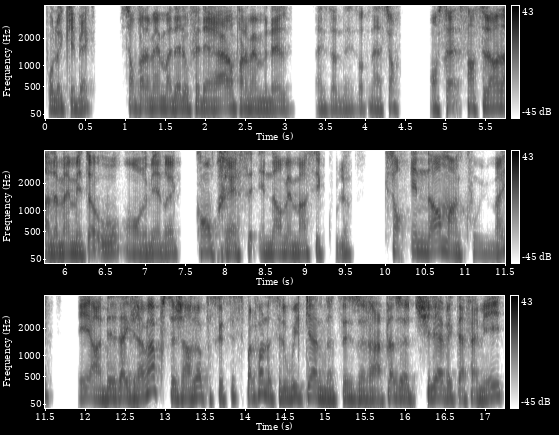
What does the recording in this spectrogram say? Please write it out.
pour le Québec. Si on prend le même modèle au fédéral, on prend le même modèle dans les, autres, nations, on serait sensiblement dans le même état où on reviendrait compresser énormément ces coûts-là, qui sont énormes en coûts humains et en désagrément pour ces gens-là, parce que si c'est pas le fun, c'est le week-end. À la place de chiller avec ta famille,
